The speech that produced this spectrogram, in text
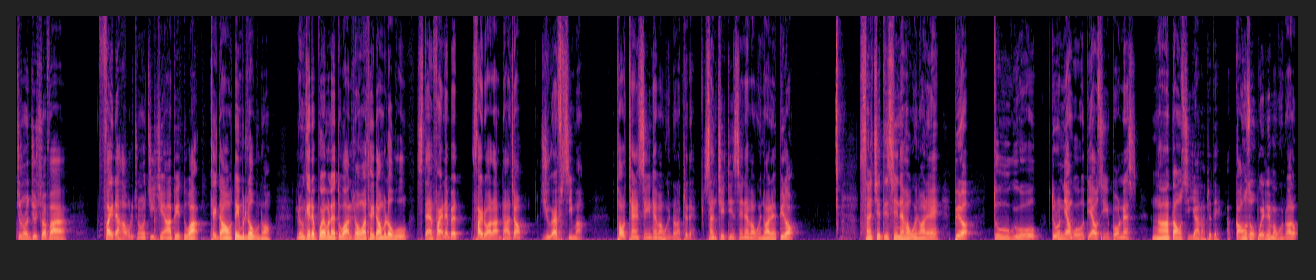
ကျွန်တော်ဂျူးစဖာ fight တဲ့ဟာကိုကျွန်တော်ကြည့်ချင်းအပြင် तू က take down တိတ်မလုပ်ဘူးနော်လွန်ခဲ့တဲ့ပွဲမှာလည်း तू ကလုံးဝ take down မလုပ်ဘူး stand fight နဲ့ပဲ fight သွားတာဒါကြောင့် UFC မှာ top 10စီးထဲမှာဝင်သွားတာဖြစ်တယ်ဆန်ချီတင်စင်းထဲမှာဝင်သွားတယ်ပြီးတော့ဆန်ချီတင်စင်းထဲမှာဝင်သွားတယ်ပြီးတော့သူ့ကို သူတို့နှစ်ယောက်ကိုတယောက်စီ bonus 9000စီရတာဖြစ်တယ်အကောင်းဆုံးပွဲထဲမှာဝင်သွားလို့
